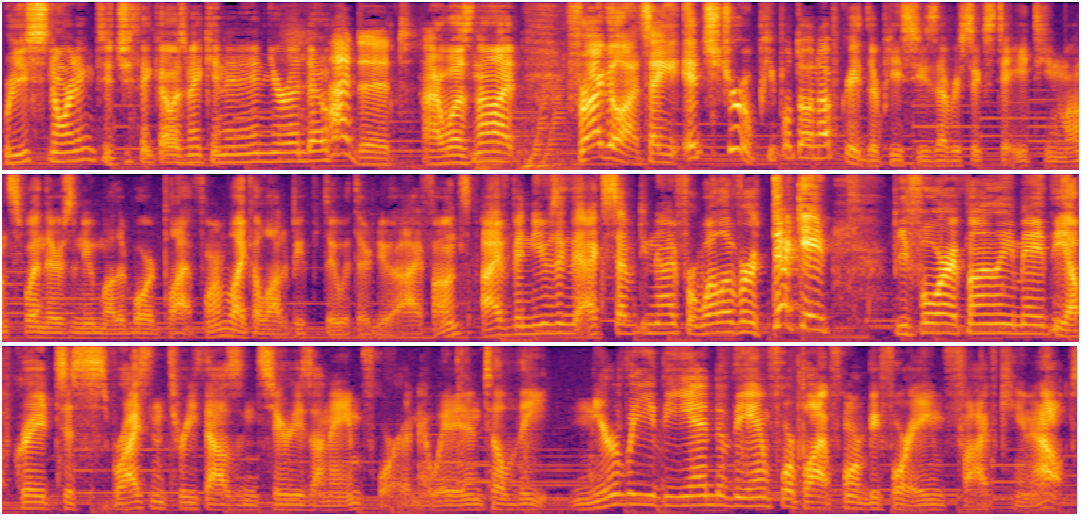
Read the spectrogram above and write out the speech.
Were you snorting? Did you think I was making an innuendo? I did. I was not. Fragalot saying it's true. People don't upgrade their PCs every six to 18 months when there's a new motherboard platform, like a lot of people do with their new iPhones. I've been using the X79 for well over a decade before I finally made the upgrade to Ryzen 3000 series on AM4, and I waited until the nearly the end of the AM4 platform before AM5 came out.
